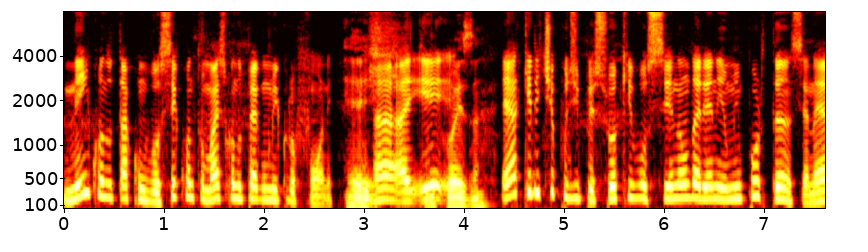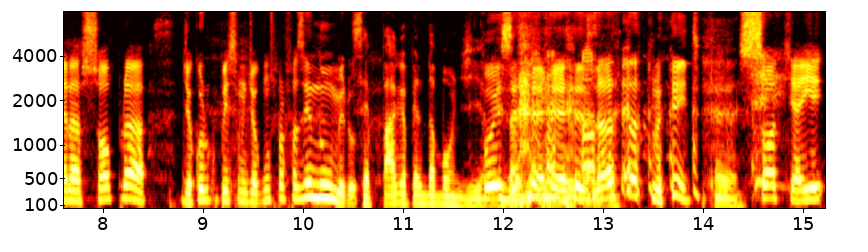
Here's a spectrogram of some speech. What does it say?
nem quando tá com você, quanto mais quando pega um microfone. Ei, Ah, que e- coisa. É aquele tipo de pessoa que você não daria nenhuma importância, né? Era só pra, de acordo com o pensamento de alguns, pra fazer número. Você paga para ele dar bom dia. Pois né? é, exatamente. É. Só que aí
